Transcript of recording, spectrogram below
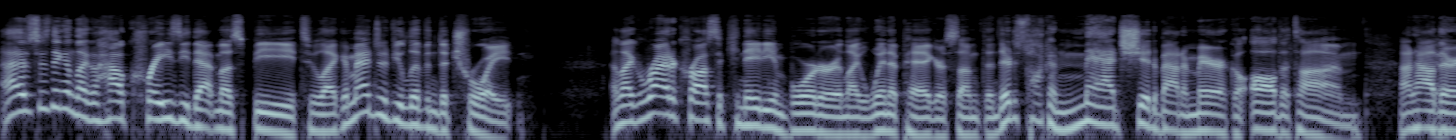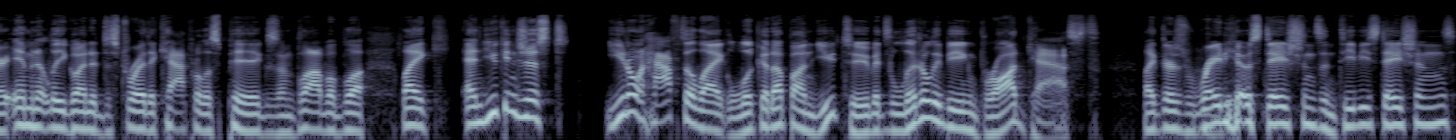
I was just thinking, like, how crazy that must be to like imagine if you live in Detroit and like right across the Canadian border in like Winnipeg or something, they're just talking mad shit about America all the time on how yeah. they're imminently going to destroy the capitalist pigs and blah blah blah. Like, and you can just you don't have to like look it up on YouTube. It's literally being broadcast. Like there's mm-hmm. radio stations and TV stations.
